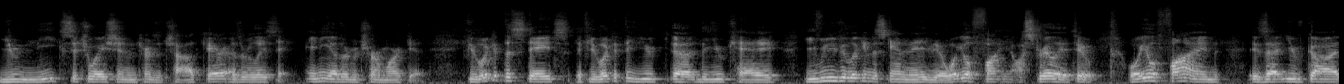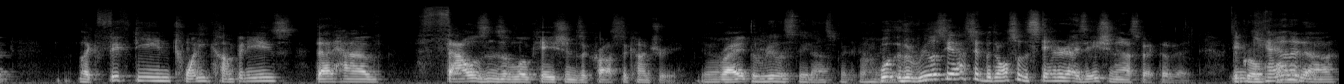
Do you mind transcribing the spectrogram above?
unique situation in terms of childcare as it relates to any other mature market. If you look at the states, if you look at the U, uh, the UK, even if you look into Scandinavia, what you'll find Australia too, what you'll find is that you've got like 15, 20 companies that have thousands of locations across the country, Yeah. right? The real estate aspect behind Well, the real estate aspect, but also the standardization aspect of it. The In Canada,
